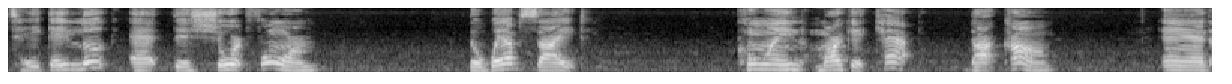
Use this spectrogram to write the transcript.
Take a look at this short form, the website coinmarketcap.com, and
